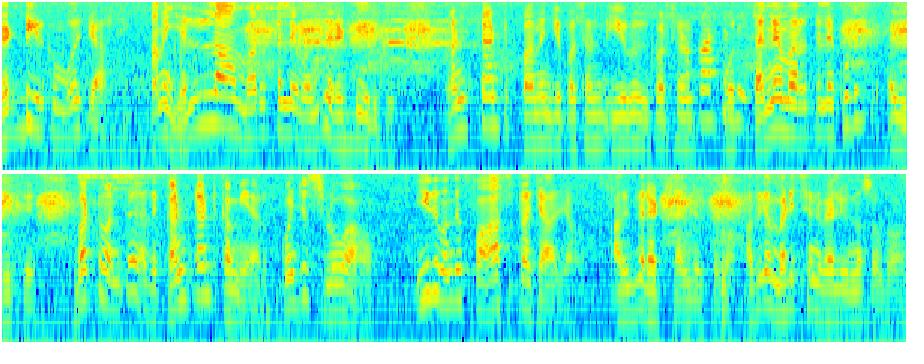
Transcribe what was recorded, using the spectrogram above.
ரெட்டு இருக்கும்போது ஜாஸ்தி. ஆனால் எல்லா மரத்துல வந்து ரெட்டு இருக்கு. கண்டென்ட் பதினஞ்சு பர்சன்ட் இருபது பர்சன்ட் ஒரு தென்னை மரத்தில் கூட இருக்கு. பட் வந்து அது கண்டென்ட் கம்மியாகும் கொஞ்சம் ஸ்லோவாகும் இது வந்து ஃபாஸ்ட்டாக சார்ஜ் ஆகும். அதுக்கு தான் ரெட் சாண்டில் சொல்லுவோம் அதுக்கு மெடிசன் வேல்யூன்னு சொல்கிறோம்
